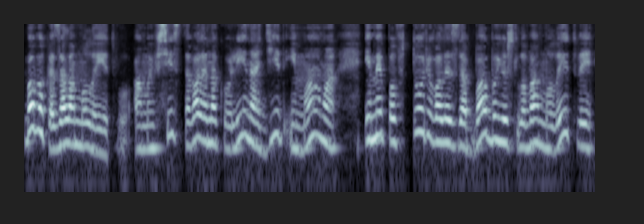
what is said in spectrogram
Баба казала молитву, а ми всі ставали на коліна, дід і мама, і ми повторювали за бабою слова молитви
